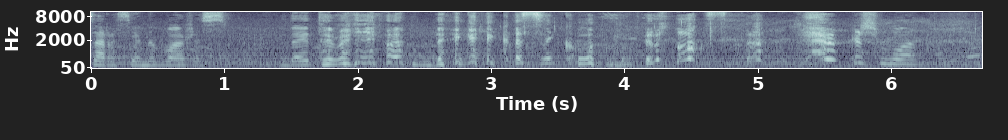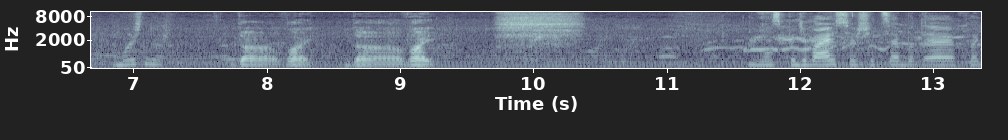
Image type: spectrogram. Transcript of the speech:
Зараз я не важусь. Дайте мені декілька секунд. будь ласка. Кошмар. Можна. Давай, давай. Я сподіваюся, що це буде хоч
